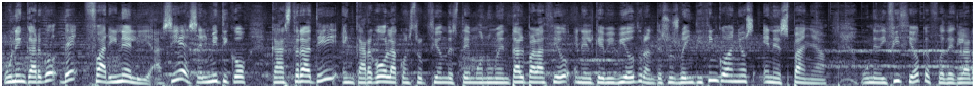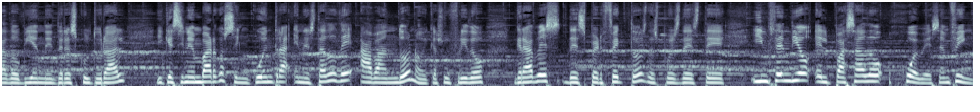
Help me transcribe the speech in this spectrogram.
un encargo de Farinelli. Así es, el mítico Castrati encargó la construcción de este monumental palacio en el que vivió durante sus 25 años en España. Un edificio que fue declarado bien de interés cultural y que sin embargo se encuentra en estado de abandono y que ha sufrido graves desperfectos después de este incendio el pasado jueves. En fin,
